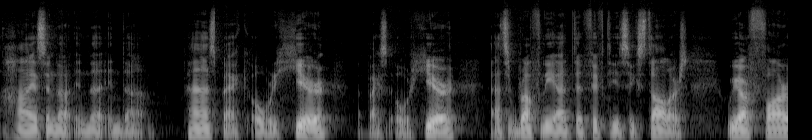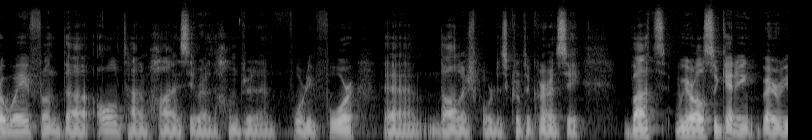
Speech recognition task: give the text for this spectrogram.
highs in the in the in the past back over here, back over here. That's roughly at the fifty-six dollars. We are far away from the all-time highs here at 144 um, dollars for this cryptocurrency, but we are also getting very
